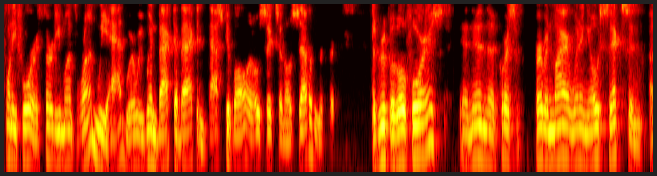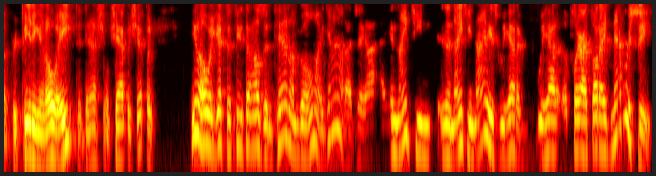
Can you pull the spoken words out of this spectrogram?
24 or 30 month run we had, where we went back to back in basketball in 06 and 07 with the, the group of 04s, and then of course Urban Meyer winning 06 and uh, repeating in 08 the national championship. And you know, we get to 2010, I'm going, oh my God! I say, I, in 19 in the 1990s, we had a we had a player I thought I'd never see.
